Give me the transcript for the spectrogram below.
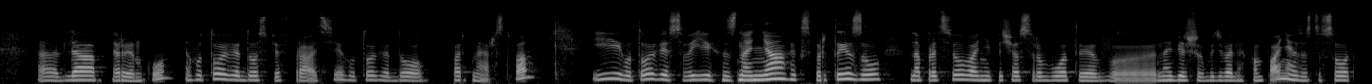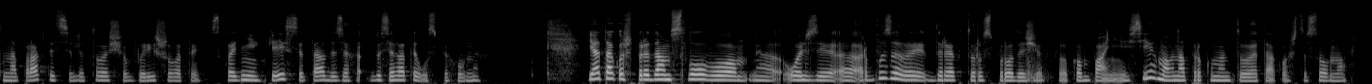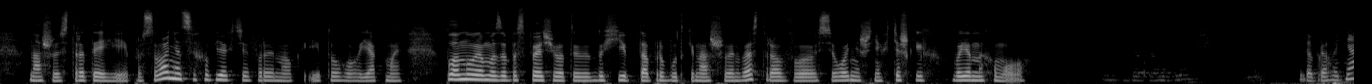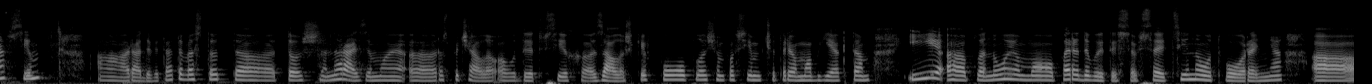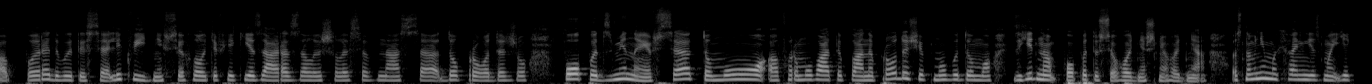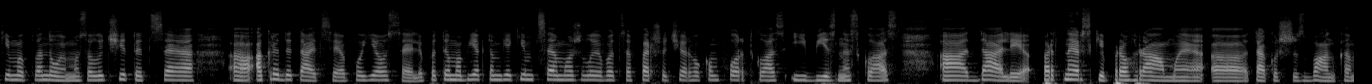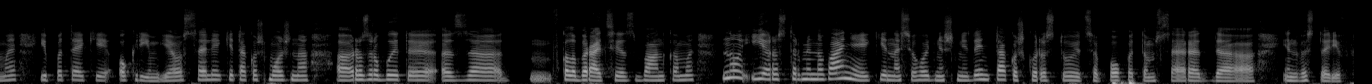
для ринку. Готові до співпраці, готові до партнерства і готові свої знання, експертизу, напрацьовані під час роботи в е, найбільших будівельних компаніях застосовувати на практиці для того, щоб вирішувати складні кейси та досяга- досягати успіху в них. Я також передам слово е, Ользі е, Арбузовій, директору з продажів компанії Sigma. Вона прокоментує також стосовно нашої стратегії просування цих об'єктів в ринок і того, як ми плануємо забезпечувати дохід та прибутки нашого інвестора в сьогоднішніх тяжких воєнних умовах. Доброго дня всім. Рада вітати вас тут. Е, Тож наразі ми е, розпочали аудит всіх е, залишків по площам по всім чотирьом об'єктам і плануємо передивитися все ціноутворення, передивитися ліквідність всіх лотів, які зараз залишилися в нас до продажу. Попит змінився, тому формувати плани продажів ми будемо згідно попиту сьогоднішнього дня. Основні механізми, які ми плануємо залучити, це акредитація по ЄОСЕЛі, по тим об'єктам, яким це можливо, це в першу чергу комфорт клас і бізнес клас. А далі партнерські програми а, також з банками, іпотеки, окрім є оселі, які також можна а, розробити е, з в колаборації з банками. Ну і розтермінування, які на сьогоднішній день також користуються попитом серед е, інвесторів.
